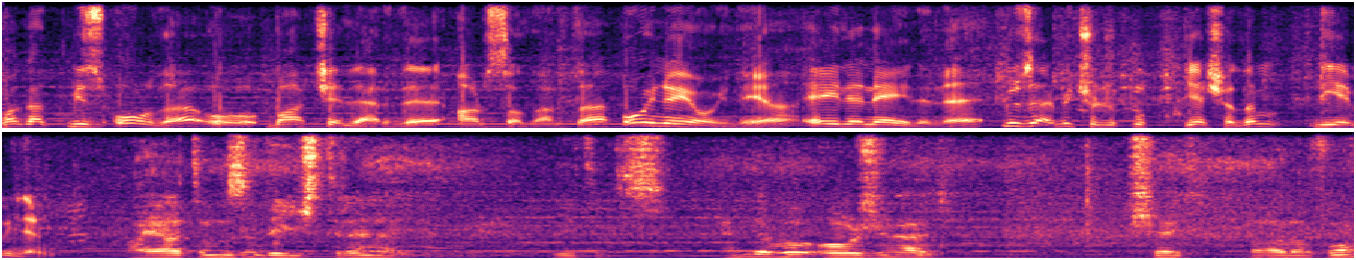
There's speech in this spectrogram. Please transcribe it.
Fakat biz orada o bahçelerde, arsalarda oynaya oynaya, eğlene eğlene güzel bir çocukluk yaşadım diyebilirim. Hayatımızı değiştiren Beatles. Hem de bu orijinal şey parlafon.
